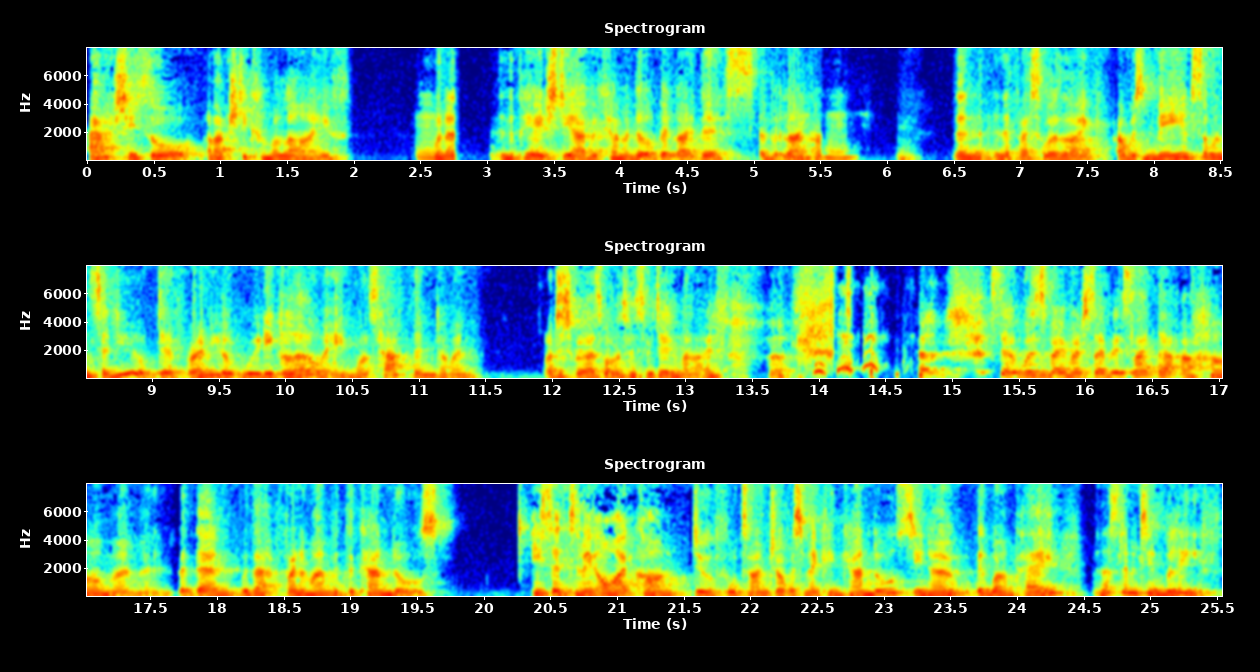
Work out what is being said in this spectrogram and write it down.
I actually thought I've actually come alive. Mm. When I, in the PhD, I became a little bit like this, a bit like. Mm-hmm. Then in the festival, like I was me, and someone said, "You look different. You look really glowing. What's happened?" I went, "I just realized what I'm supposed to be doing in my life." so it was very much so, but it's like that aha moment. But then with that friend of mine with the candles, he said to me, Oh, I can't do a full time job as making candles, you know, it won't pay. And that's limiting belief.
